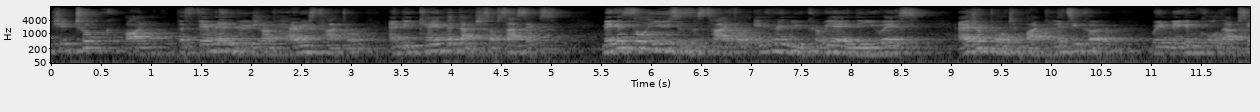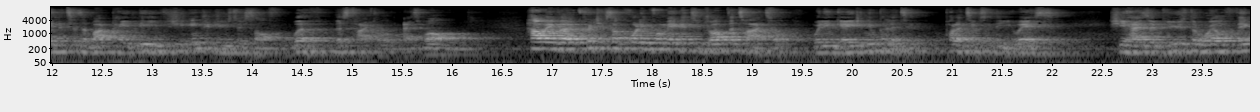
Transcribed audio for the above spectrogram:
she took on the feminine version of Harry's title and became the Duchess of Sussex. Meghan still uses this title in her new career in the US. As reported by Politico, when Meghan called up senators about paid leave, she introduced herself this title as well. However, critics are calling for Meghan to drop the title when engaging in politi politics in the US. She has abused the royal thing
